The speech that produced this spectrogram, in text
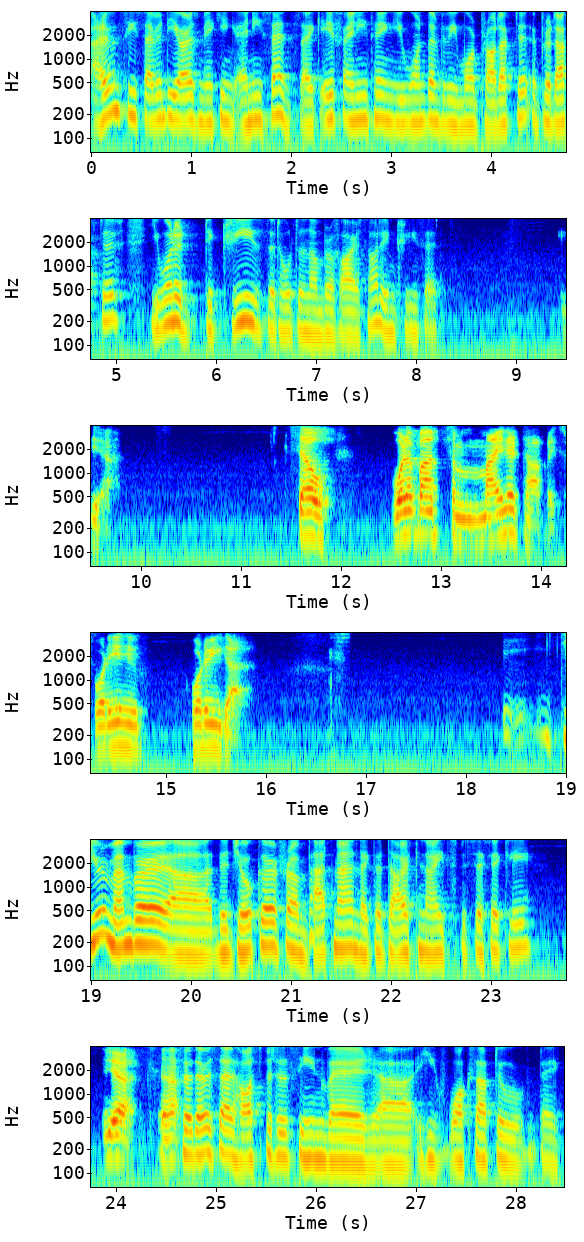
I don't see 70 hours making any sense. Like if anything, you want them to be more productive. Productive. You want to decrease the total number of hours, not increase it. Yeah. So what about some minor topics? What do you what do you got? Do you remember uh, the Joker from Batman, like the Dark Knight specifically? Yeah, yeah. So there was that hospital scene where uh, he walks up to like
